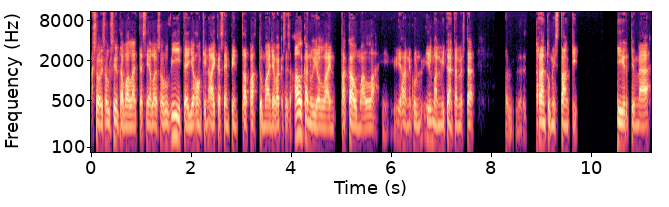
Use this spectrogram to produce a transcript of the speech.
jakso olisi ollut sillä tavalla, että siellä olisi ollut viite johonkin aikaisempiin tapahtumaan, ja vaikka se olisi alkanut jollain takaumalla, ihan niin kuin ilman mitään tämmöistä parantumistankin siirtymää,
